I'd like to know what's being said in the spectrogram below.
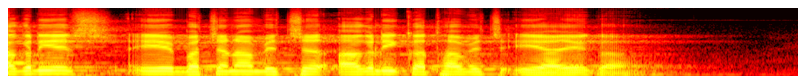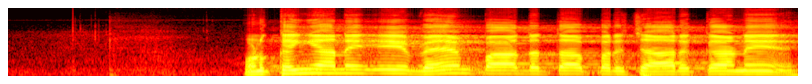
ਅਗਲੀ ਇਹ ਬਚਨਾਂ ਵਿੱਚ, ਅਗਲੀ ਕਥਾ ਵਿੱਚ ਇਹ ਆਏਗਾ। ਹੁਣ ਕਈਆਂ ਨੇ ਇਹ ਵਹਿਮ ਪਾ ਦਿੱਤਾ ਪ੍ਰਚਾਰਕਾਂ ਨੇ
